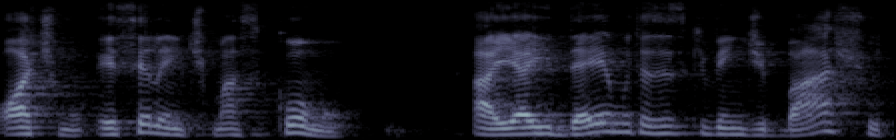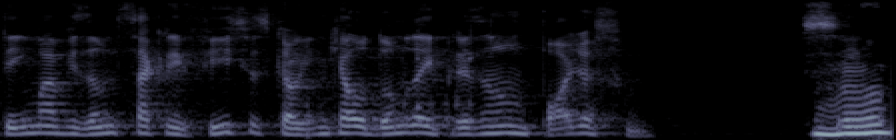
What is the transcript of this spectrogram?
ótimo, excelente, mas como? Aí a ideia muitas vezes que vem de baixo tem uma visão de sacrifícios que alguém que é o dono da empresa não pode assumir. Uhum.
